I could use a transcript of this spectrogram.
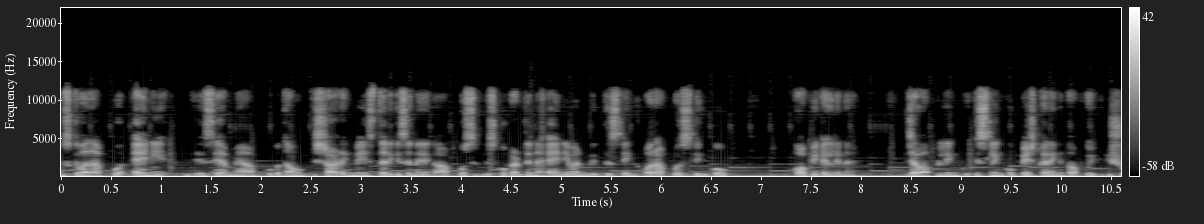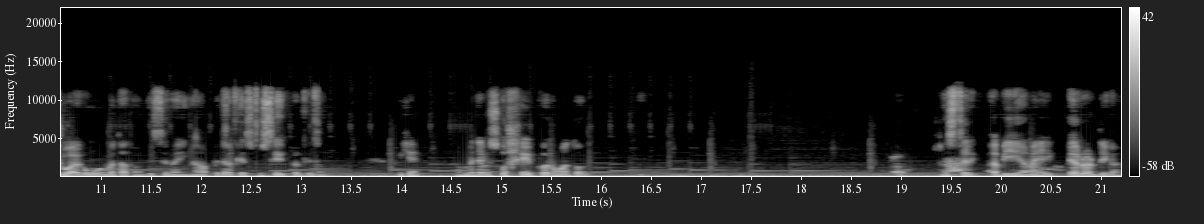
उसके बाद आपको एनी जैसे मैं आपको बताऊँ स्टार्टिंग में इस तरीके से नहीं रहेगा। आपको सिर्फ़ इसको कर देना एनी वन विद दिस लिंक और आपको इस लिंक को कॉपी कर लेना है। जब आप लिंक इस लिंक को पेस्ट करेंगे तो आपको एक इशू आएगा, वो मैं बताता हूँ, जिससे मैं यहाँ पे जाके इसको सेव कर देता हूँ। ठीक है? अब मैं जब इसको सेव करूँगा तो इस तरह अभी हमें एक एरर देगा।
